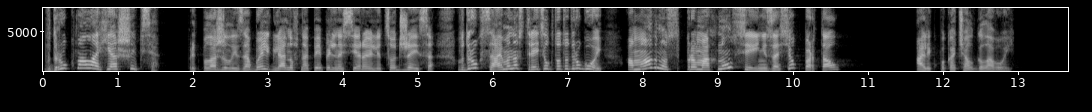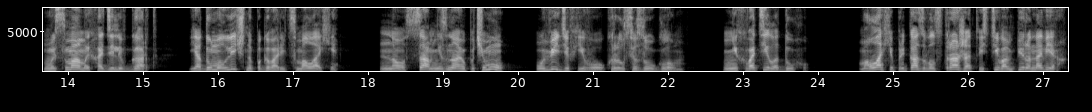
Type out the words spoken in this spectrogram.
«Вдруг Малахи ошибся?» — предположила Изабель, глянув на пепельно-серое лицо Джейса. «Вдруг Саймона встретил кто-то другой, а Магнус промахнулся и не засек портал?» Алик покачал головой. «Мы с мамой ходили в гард. Я думал лично поговорить с Малахи. Но сам не знаю почему, увидев его, укрылся за углом. Не хватило духу. Малахи приказывал страже отвести вампира наверх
